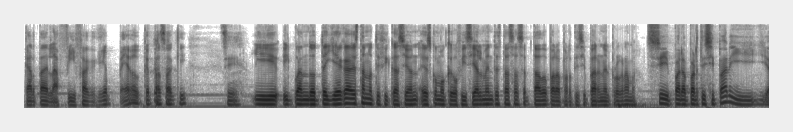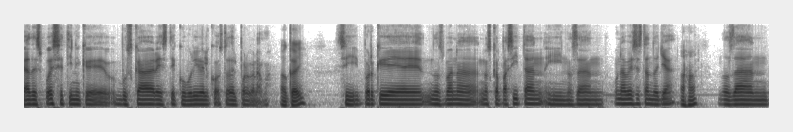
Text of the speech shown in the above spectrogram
carta de la FIFA, ¿qué pedo? ¿Qué pasó aquí? Sí. Y, y cuando te llega esta notificación es como que oficialmente estás aceptado para participar en el programa. Sí, para participar y ya después se tiene que buscar este cubrir el costo del programa. ¿Ok? Sí, porque nos van a, nos capacitan y nos dan, una vez estando Ajá. nos dan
